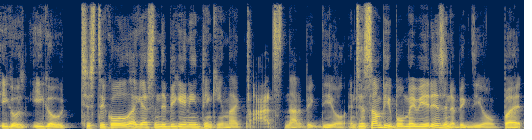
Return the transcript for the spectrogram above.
ego egotistical, I guess, in the beginning, thinking like, ah, it's not a big deal. And to some people, maybe it isn't a big deal, but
